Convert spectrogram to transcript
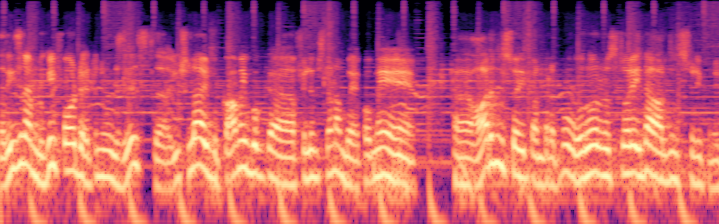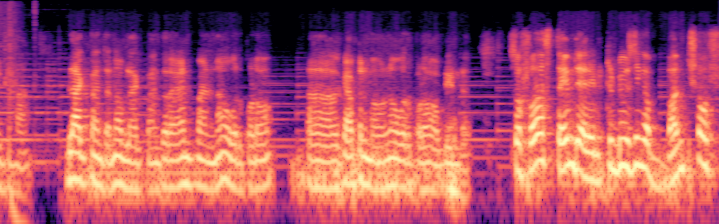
the reason I'm looking forward to Eternals is யூஸ்வலா இப்போ காமிக் புக் ஃபிலிம்ஸ்ல நம்ம எப்பவுமே ஆரிஜின் ஸ்டோரி பண்றப்போ ஒரு ஒரு ஸ்டோரி தான் ஆரிஜின் ஸ்டோரி பண்ணிட்டு இருந்தாங்க. பிளாக் பேந்தர்னா பிளாக் பேந்தர் ஆண்ட் மேன்னா ஒரு படம் கேப்டன் மாவல்னா ஒரு படம் அப்படின்ற so first time they're introducing a bunch of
